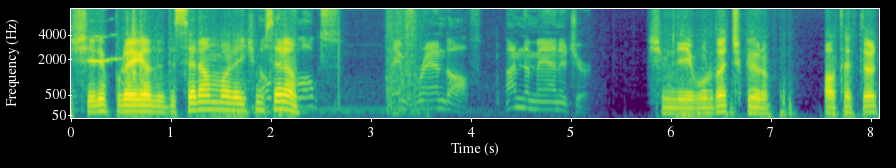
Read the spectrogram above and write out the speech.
Şerif buraya gel dedi. Selamun aleyküm selam. folks. Name's Randolph. I'm the manager. Şimdi burada çıkıyorum. Alt F4 kayıt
